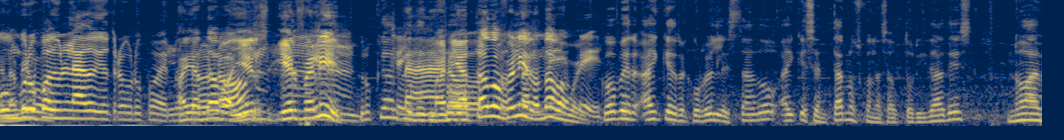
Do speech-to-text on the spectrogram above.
Un amigo- grupo de un lado y otro grupo del otro. Ahí andaba, ¿no? y él- y él feliz. Mm, Creo que claro, de- Maniatado feliz andaba, güey. totalmente. Cover, hay que recorrer el Estado, hay que sentarnos con las autoridades. No ha,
